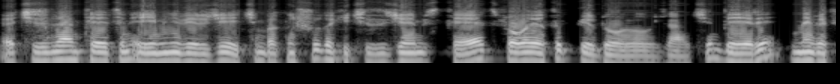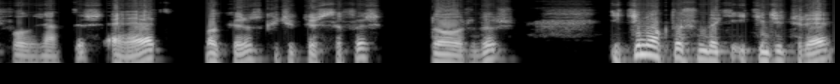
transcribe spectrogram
e, çizilen teğetin eğimini vereceği için bakın şuradaki çizeceğimiz teğet sola yatık bir doğru olacağı için değeri negatif olacaktır. Evet bakıyoruz küçüktür 0 doğrudur. 2 noktasındaki ikinci türev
